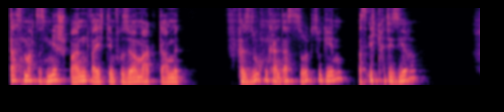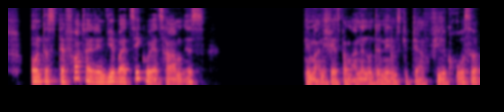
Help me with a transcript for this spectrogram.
das macht es mir spannend, weil ich den Friseurmarkt damit versuchen kann, das zurückzugeben, was ich kritisiere. Und das, der Vorteil, den wir bei Seco jetzt haben, ist, nehmen wir an, ich wäre jetzt beim anderen Unternehmen, es gibt ja viele große,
